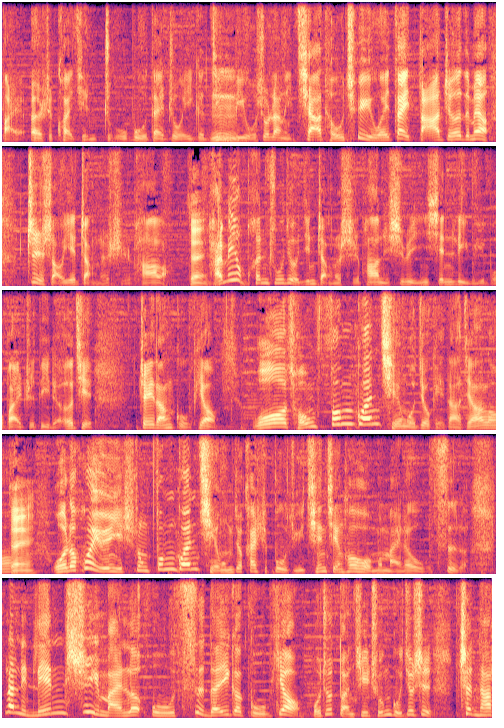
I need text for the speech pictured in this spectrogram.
百二十块钱逐步在做一个进逼。嗯、我说让你掐头去尾，再打折怎么样？至少也涨了十趴了。对，还没有喷出就已经涨了十趴，你是不是已经先立于不败之地了？而且。这一档股票，我从封关前我就给大家喽。对，我的会员也是从封关前我们就开始布局，前前后后我们买了五次了。那你连续买了五次的一个股票，我就短期存股，就是趁它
